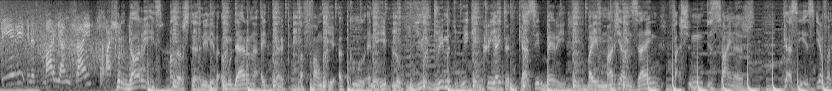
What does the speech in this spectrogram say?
Perry en is Marian Zay. Vir daardie iets anderste in die lewe, 'n moderne uitkyk, 'n funky, 'n cool en 'n hip look. You dream it, we can create it. Cassie Berry by Marian Zain Fashion Designers. Cassie is een van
